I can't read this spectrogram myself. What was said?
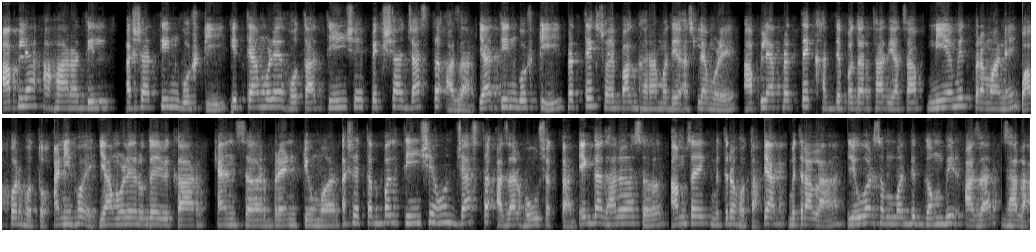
आपल्या आहारातील अशा तीन गोष्टी की त्यामुळे होतात तीनशे पेक्षा जास्त आजार. या तीन गोष्टी प्रत्येक स्वयंपाक घरामध्ये असल्यामुळे आपल्या प्रत्येक खाद्यपदार्थात याचा नियमित प्रमाणे वापर होतो. आणि होय यामुळे हृदयविकार कॅन्सर ब्रेन ट्यूमर असे तब्बल तीनशेहून जास्त आजार होऊ शकतात. एकदा झालं असं आमचा एक मित्र होता. त्या मित्राला लिव्हर संबंधित गंभीर आजार झाला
